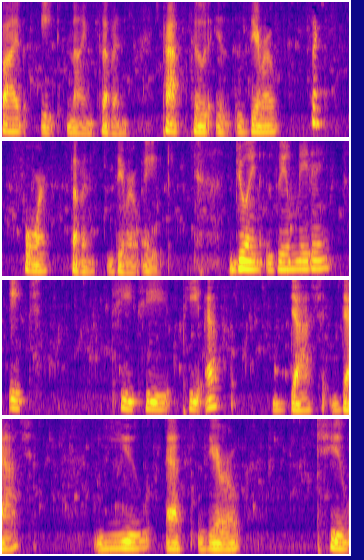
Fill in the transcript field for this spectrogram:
5897. Passcode is 064708. Join Zoom meeting https dash dash us0 to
